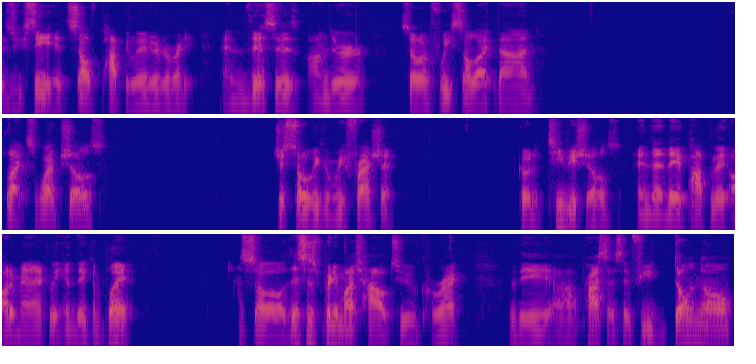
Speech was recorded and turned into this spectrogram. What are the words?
as you see, it's self-populated already. And this is under, so if we select on Plex Web Shows, just so we can refresh it. go to TV shows, and then they populate automatically and they can play it. So this is pretty much how to correct the uh, process. If you don't know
